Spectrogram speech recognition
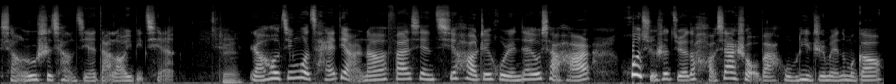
想入室抢劫，打捞一笔钱。对，然后经过踩点儿呢，发现七号这户人家有小孩儿，或许是觉得好下手吧，武力值没那么高。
